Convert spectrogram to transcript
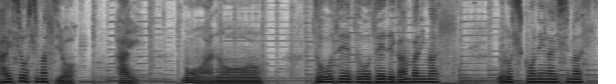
解消しますよ。はい。もうあのー、増税増税で頑張ります。よろしくお願いします。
